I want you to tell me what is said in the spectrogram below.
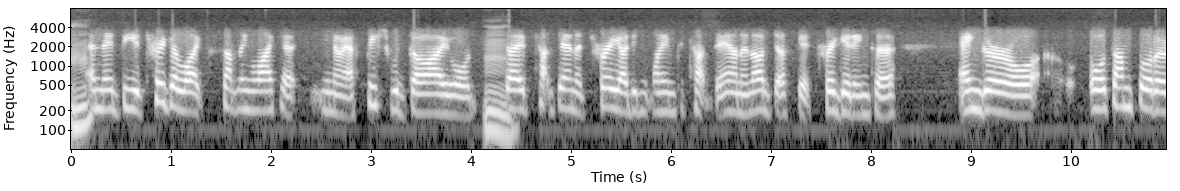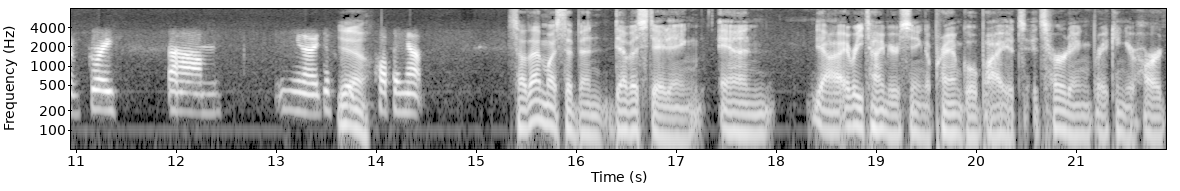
Mhm. And there'd be a trigger like something like a, you know, our fish would die or Mm. Dave cut down a tree I didn't want him to cut down and I'd just get triggered into anger or, or some sort of grief, um, you know, just Yeah. popping up. So that must have been devastating. And yeah, every time you're seeing a pram go by, it's it's hurting, breaking your heart.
